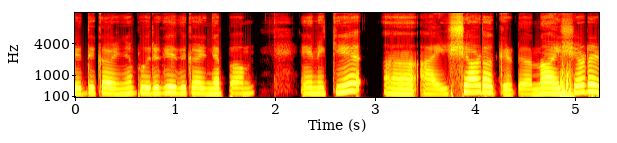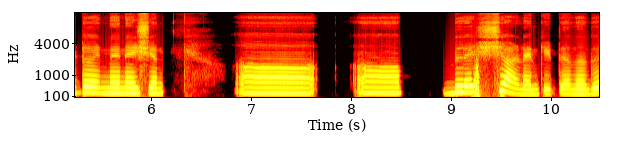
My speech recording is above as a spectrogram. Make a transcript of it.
എഴുതി കഴിഞ്ഞു. പുരുക എഴുതി കഴിഞ്ഞപ്പം എനിക്ക് ഐഷാഡോ ഷാഡോ ഒക്കെ ഇട്ട് തന്നു. ഐഷാഡ് ഇട്ട് കഴിഞ്ഞതിന് ശേഷം ബ്ലഷാണ് എനിക്ക് ഇട്ട് തന്നത്.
